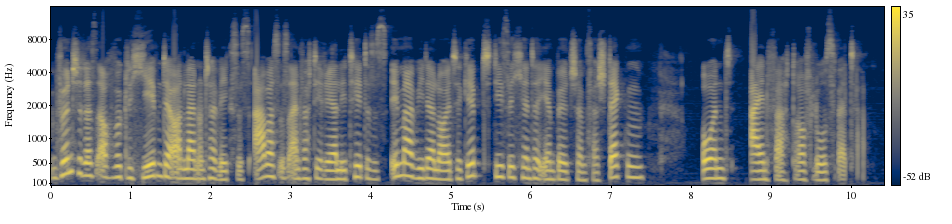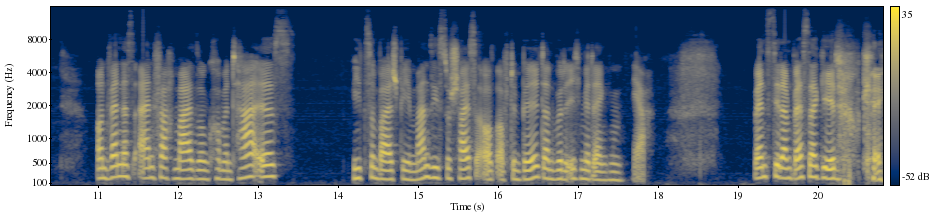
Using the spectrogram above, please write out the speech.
wünsche das auch wirklich jedem, der online unterwegs ist. Aber es ist einfach die Realität, dass es immer wieder Leute gibt, die sich hinter ihrem Bildschirm verstecken und einfach drauf loswettern. Und wenn das einfach mal so ein Kommentar ist, wie zum Beispiel, Mann, siehst du scheiße aus auf dem Bild, dann würde ich mir denken, ja, wenn es dir dann besser geht, okay,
